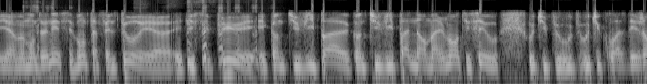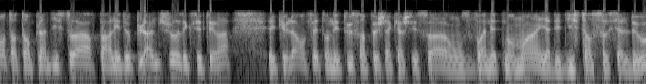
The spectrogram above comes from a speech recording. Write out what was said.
il y a un moment donné c'est bon t'as fait le tour et, euh, et tu sais plus et, et quand tu vis pas quand tu vis pas normalement tu sais où où tu peux où, où tu croises des gens t'entends plein d'histoires parler de plein de choses etc et que là en fait on est tous un peu chacun chez soi on se voit nettement moins il y a des distances sociales de ouf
